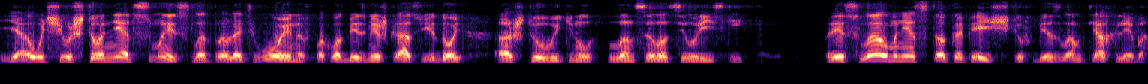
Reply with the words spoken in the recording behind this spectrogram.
Я учу, что нет смысла отправлять воинов в поход без мешка с едой. А что выкинул Ланселот Силурийский? Прислал мне сто копейщиков без ломтя хлеба.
